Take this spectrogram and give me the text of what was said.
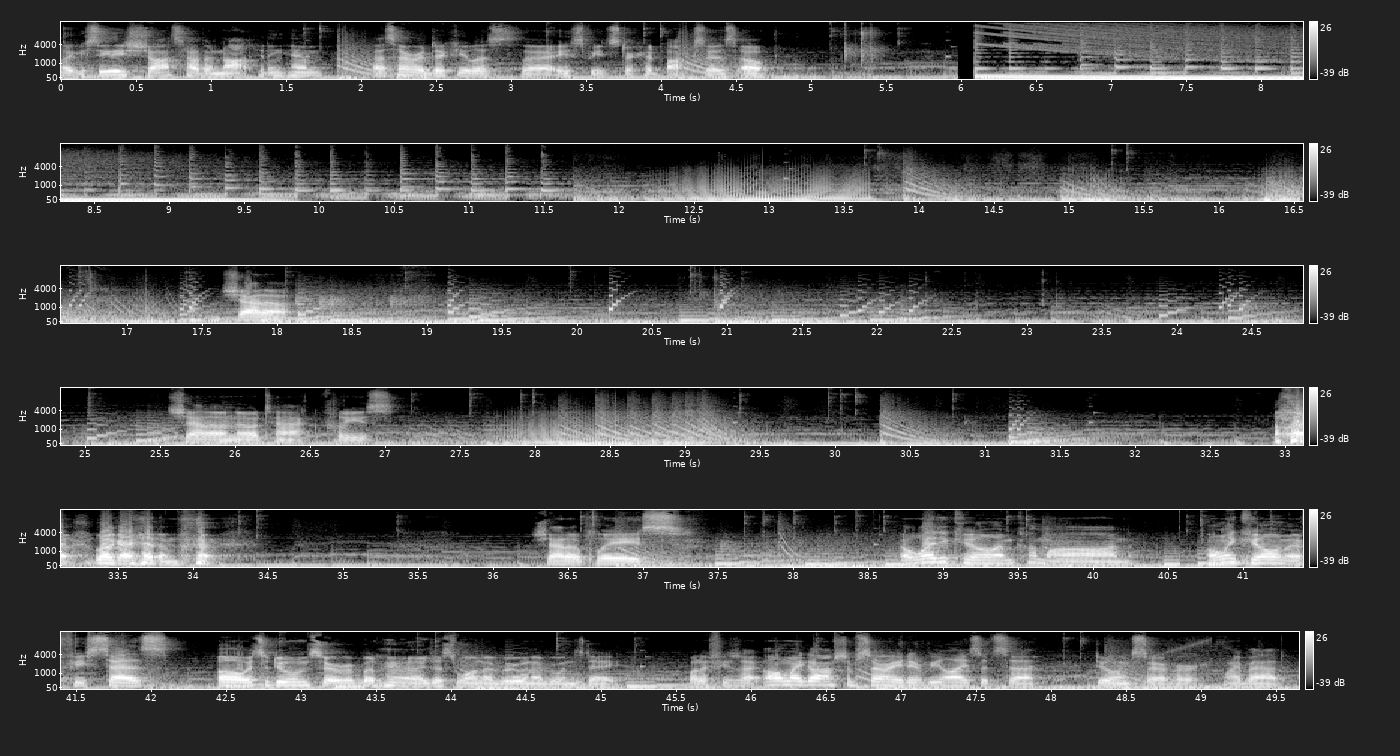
Look, you see these shots, how they're not hitting him? That's how ridiculous the Ace Speedster hitbox is. Oh. Shadow. Shadow, no attack, please. Look, I hit him. Shadow, please. Oh, why'd you kill him? Come on. Only kill him if he says, oh, it's a dueling server, but I just want to ruin everyone's day. But if he's like, oh my gosh, I'm sorry, I didn't realize it's a dueling server, my bad,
